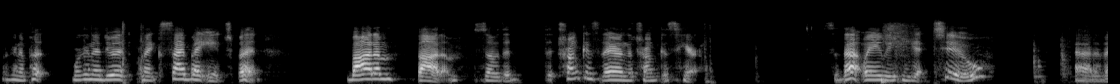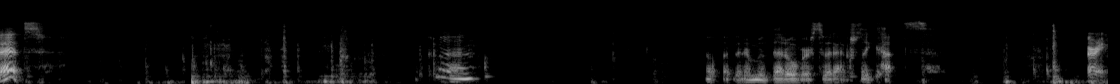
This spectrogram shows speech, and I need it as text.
we're going to put, we're going to do it like side by each, but bottom, bottom. So the, the trunk is there and the trunk is here. So that way we can get two out of it. Come on. Oh, I better move that over so it actually cuts. All right.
